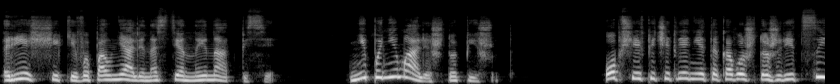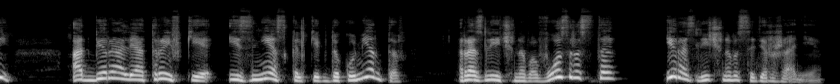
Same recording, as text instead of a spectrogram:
резчики выполняли настенные надписи, не понимали, что пишут. Общее впечатление таково, что жрецы отбирали отрывки из нескольких документов различного возраста и различного содержания.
